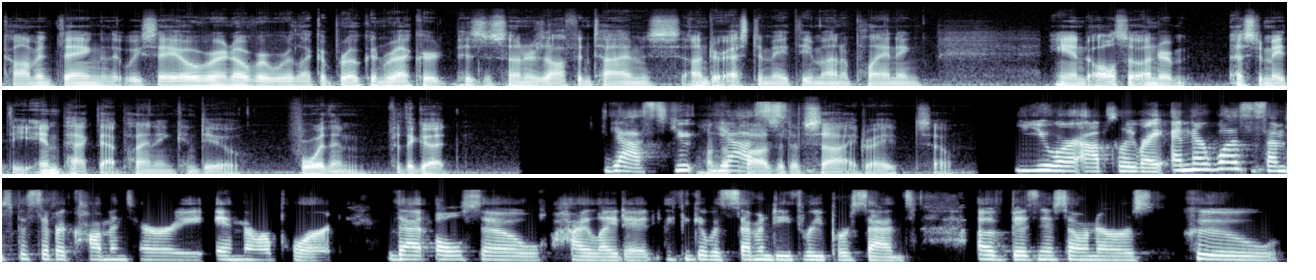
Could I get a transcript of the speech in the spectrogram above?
Common thing that we say over and over. We're like a broken record. Business owners oftentimes underestimate the amount of planning and also underestimate the impact that planning can do for them for the good. Yes. You, on the yes. positive side, right? So you are absolutely right. And there was some specific commentary in the report that also highlighted, I think it was 73% of business owners who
